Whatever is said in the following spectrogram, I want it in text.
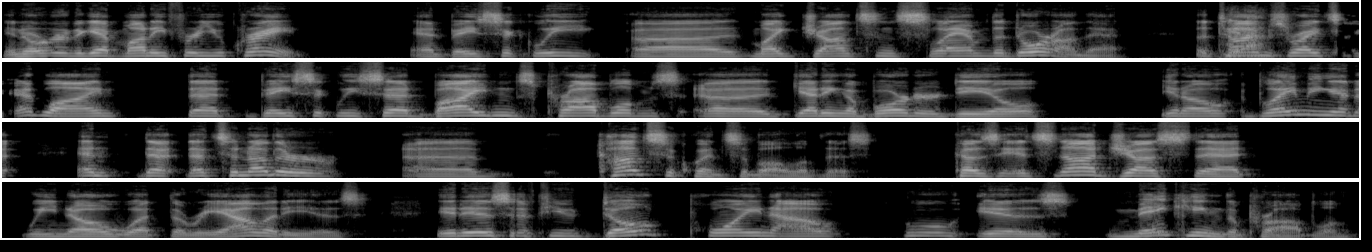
in order to get money for Ukraine. And basically, uh, Mike Johnson slammed the door on that. The Times yeah. writes a headline that basically said Biden's problems uh, getting a border deal, you know, blaming it. And that that's another uh, consequence of all of this because it's not just that we know what the reality is. It is if you don't point out who is making the problem,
